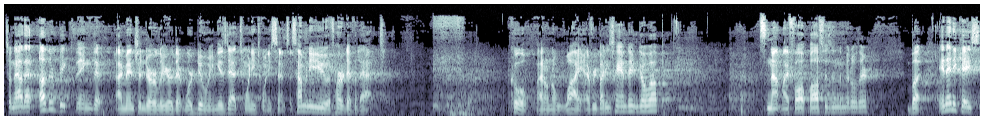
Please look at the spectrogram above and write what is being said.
So, now that other big thing that I mentioned earlier that we're doing is that 2020 census. How many of you have heard of that? Cool. I don't know why everybody's hand didn't go up. It's not my fault, boss is in the middle there. But in any case,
